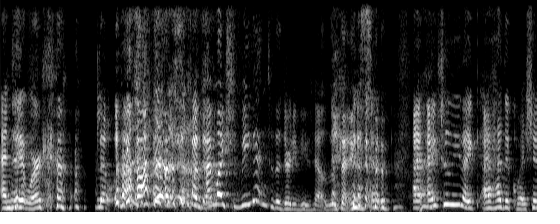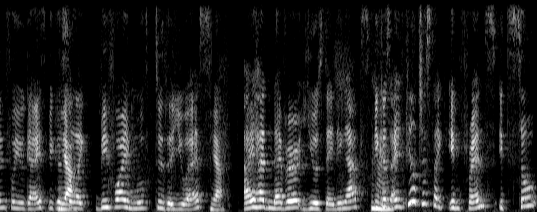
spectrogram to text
And did it work? No. I'm like, should we get into the dirty details of things? I actually like I had a question for you guys because Yeah. so, like before I moved to the US, yeah. I had never used dating apps Mm-hmm. because I feel just like in France, it's so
